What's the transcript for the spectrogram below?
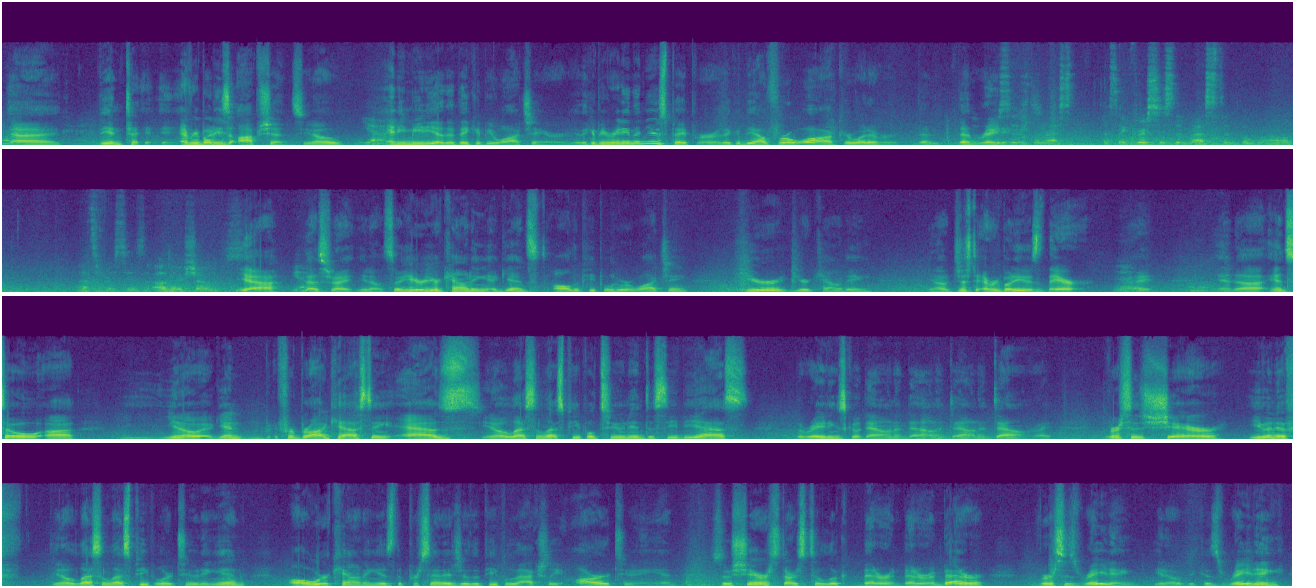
uh, the everybody's options, you know, yeah. any media that they could be watching, or they could be reading the newspaper, or they could be out for a walk, or whatever. Then, then so rating. Versus the rest, that's like versus the rest of the world. That's versus other shows. Yeah, yeah, that's right. You know, so here you're counting against all the people who are watching. Here you're counting, you know, just everybody who's there, yeah. right? And uh, and so. Uh, you know, again, for broadcasting, as you know, less and less people tune into CBS, the ratings go down and down and down and down, right? Versus share, even if you know, less and less people are tuning in, all we're counting is the percentage of the people who actually are tuning in. So share starts to look better and better and better versus rating, you know, because rating,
